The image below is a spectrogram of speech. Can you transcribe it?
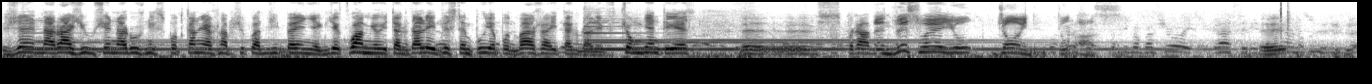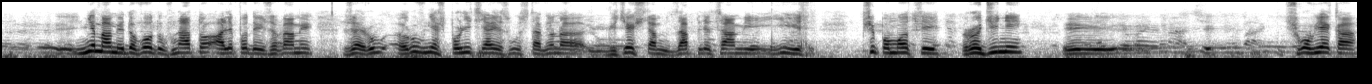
że naraził się na różnych spotkaniach, na przykład w IPN-ie, gdzie kłamią i tak dalej, występuje, podważa i tak dalej. Wciągnięty jest e, And this way you joined to us. Nie mamy dowodów na to, ale podejrzewamy, że ró- również policja jest ustawiona gdzieś tam za plecami i przy pomocy rodziny y, y, człowieka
